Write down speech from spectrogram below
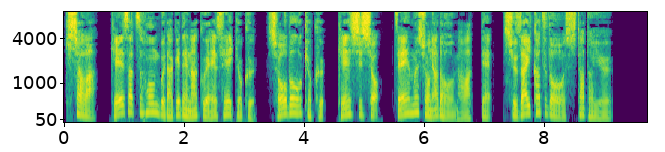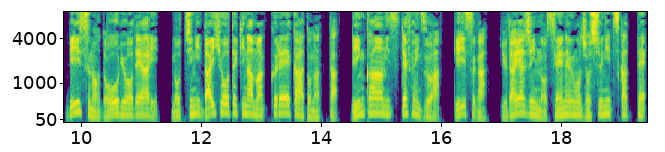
記者は警察本部だけでなく衛生局、消防局、検視所、税務署などを回って取材活動をしたという。リースの同僚であり、後に代表的なマックレーカーとなったリンカーン・ステフェンズは、リースがユダヤ人の青年を助手に使って、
